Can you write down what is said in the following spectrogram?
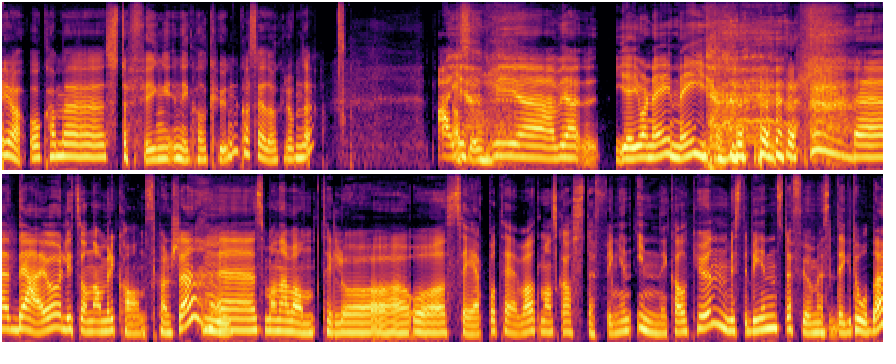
Ja, og hva med stuffing inni kalkunen? Hva sier dere om det? Nei, Altså- vi, eh, vi er Yeah or nay? Nei. Eh, det er jo litt sånn amerikansk, kanskje, mm. så man er vant til å, å se på TV at man skal ha stuffingen inni kalkun. Mr. Bean støffer jo med sitt eget hode,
